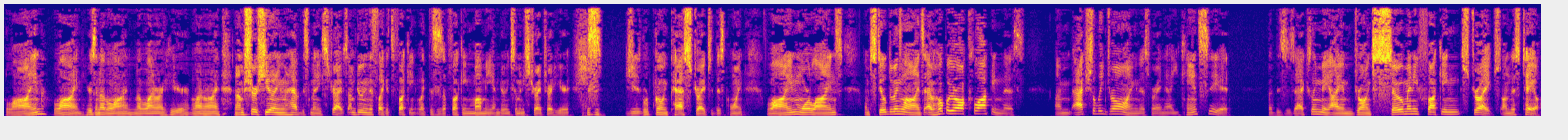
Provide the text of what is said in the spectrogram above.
line, line. Here's another line, another line right here, line, line. And I'm sure she doesn't even have this many stripes. I'm doing this like it's fucking, like this is a fucking mummy. I'm doing so many stripes right here. This is, geez, we're going past stripes at this point. Line, more lines. I'm still doing lines. I hope you're all clocking this. I'm actually drawing this right now. You can't see it. But this is actually me. I am drawing so many fucking stripes on this tail.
